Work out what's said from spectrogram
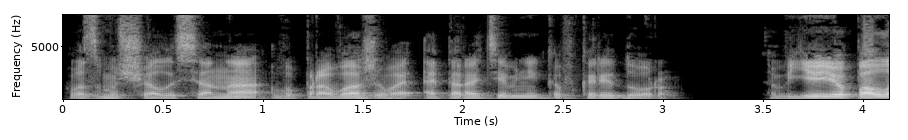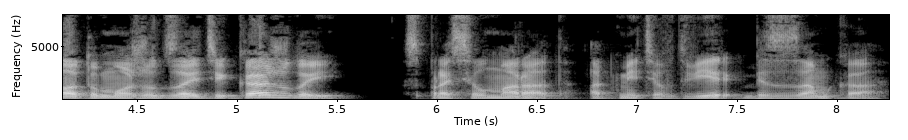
Возмущалась она, выпроваживая оперативника в коридор. «В ее палату может зайти каждый?» Спросил Марат, отметив дверь без замка.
